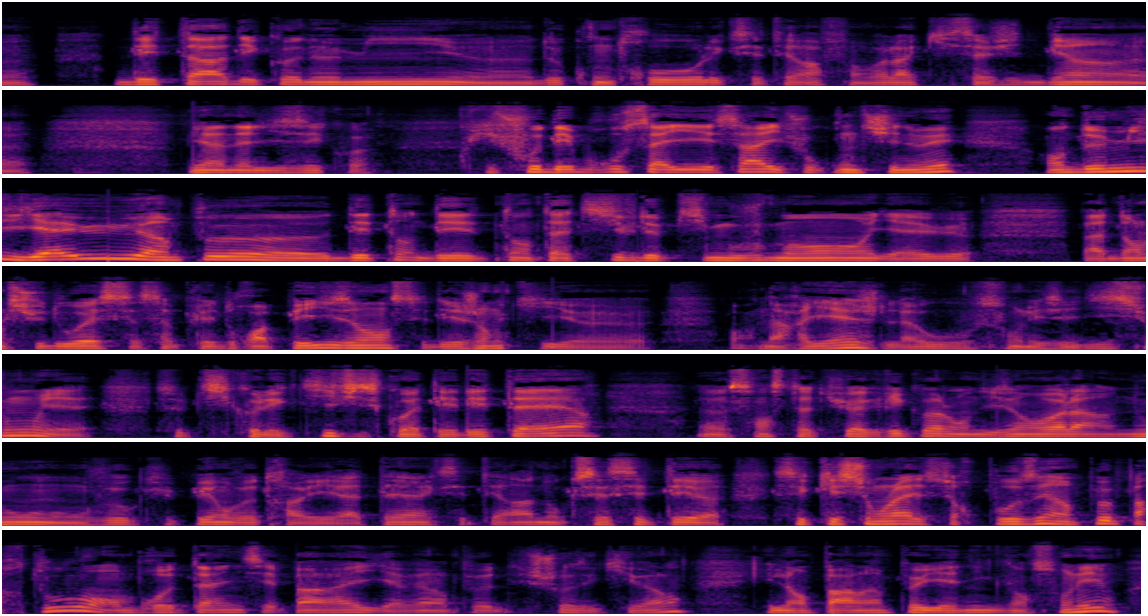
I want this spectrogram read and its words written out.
d'État, d'économie, de contrôle, etc. Enfin voilà, qu'il s'agit de bien bien analyser quoi il faut débroussailler ça, il faut continuer. En 2000, il y a eu un peu euh, des, des tentatives de petits mouvements. Il y a eu bah, dans le Sud-Ouest, ça s'appelait Droit Paysan. C'est des gens qui, euh, en Ariège, là où sont les éditions, il y a ce petit collectif, ils squattaient des terres euh, sans statut agricole, en disant voilà, nous on veut occuper, on veut travailler la terre, etc. Donc c'était ces questions-là, elles se reposaient un peu partout. En Bretagne, c'est pareil, il y avait un peu des choses équivalentes. Il en parle un peu Yannick dans son livre.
